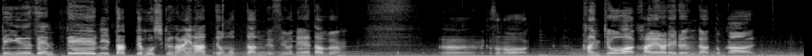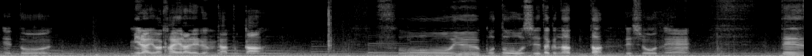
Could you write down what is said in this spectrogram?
ていう前提に立ってほしくないなって思ったんですよね多分。うんなんかその環境は変えられるんだとかえっと未来は変えられるんだとかそういうことを教えたくなったんでしょうね。で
